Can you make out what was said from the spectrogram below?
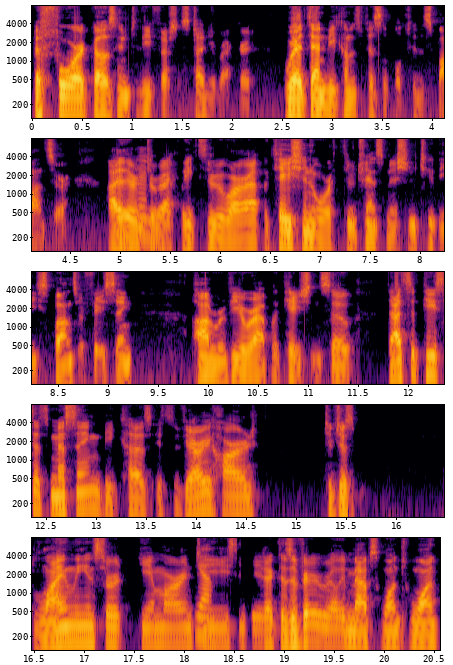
before it goes into the official study record, where it then becomes visible to the sponsor, either Mhm. directly through our application or through transmission to the sponsor facing um, reviewer application. So that's a piece that's missing because it's very hard to just blindly insert EMR into Yeah. EDC data because it very rarely maps one to one.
